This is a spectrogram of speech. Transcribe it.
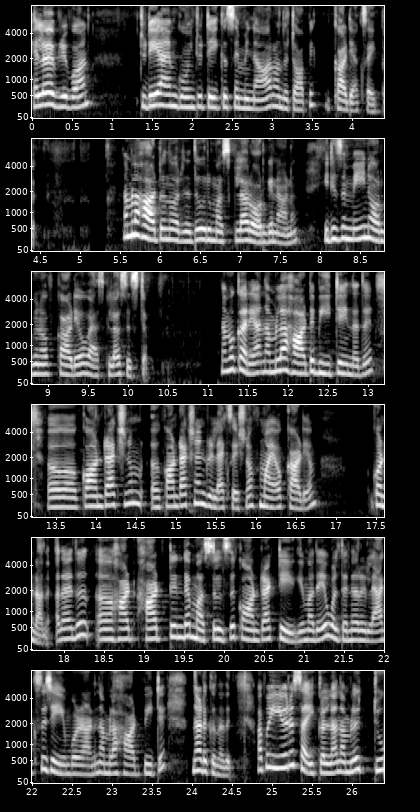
Hello everyone. Today I am going to take a seminar on the topic cardiac cycle. നമ്മളെ ഹാർട്ട് എന്ന് പറയുന്നത് ഒരു മസ്കുലാർ ഓർഗൻ ആണ് it is a main organ of cardiovascular system നമുക്കറിയാം നമ്മളെ ഹാർട്ട് ബീറ്റ് ചെയ്യുന്നത് കോൺട്രാക്ഷനും contraction and relaxation of myocardium കൊണ്ടാണ് അതായത് ഹാർട്ട് ഹാർട്ടിന്റെ മസിൽസ് കോൺട്രാക്ട് ചെയ്യുകയും അതേപോലെ തന്നെ റിലാക്സ് ചെയ്യുമ്പോഴാണ് നമ്മളെ ഹാർട്ട് ബീറ്റ് നടക്കുന്നത്. അപ്പോൾ ഈ ഒരു സൈക്കിളിനെ നമ്മൾ ടു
